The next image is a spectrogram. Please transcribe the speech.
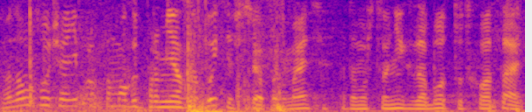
В ином случае они просто могут про меня забыть и все, понимаете? Потому что у них забот тут хватает.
